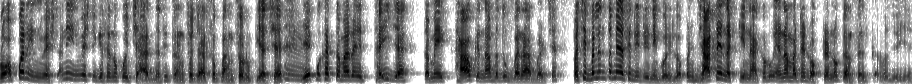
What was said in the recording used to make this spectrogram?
પ્રોપર ઇન્વેસ્ટ અને ઇન્વેસ્ટિગેશનનો કોઈ ચાર્જ નથી ત્રણસો ચારસો પાંચસો રૂપિયા છે. એક વખત તમારે થઈ જાય તમે એક થાવ કે ના બધું બરાબર છે. પછી ભલે તમે એસિડિટીની ગોળી લો પણ જાતે નક્કી ના કરવું એના માટે ડૉક્ટરનો કન્સલ્ટ કરવો જોઈએ.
